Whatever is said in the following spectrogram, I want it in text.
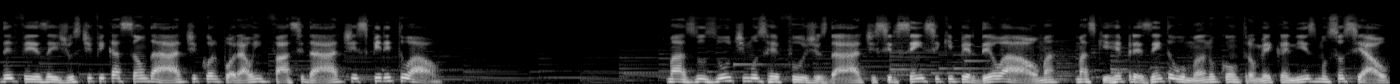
defesa e justificação da arte corporal em face da arte espiritual. Mas os últimos refúgios da arte circense que perdeu a alma, mas que representa o humano contra o mecanismo social,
